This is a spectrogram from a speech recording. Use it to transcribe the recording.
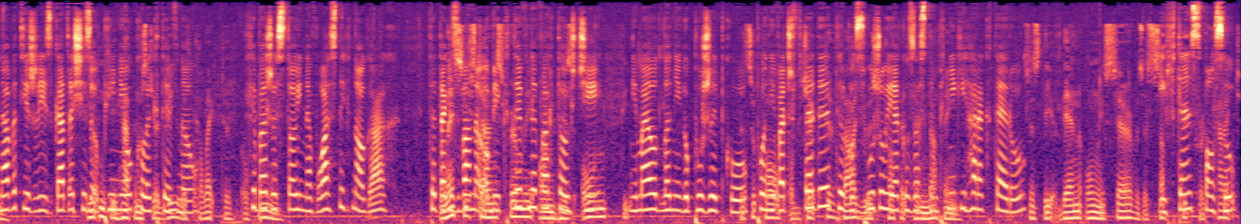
nawet jeżeli zgadza się z opinią kolektywną. Chyba, że stoi na własnych nogach, te tak zwane obiektywne wartości nie mają dla niego pożytku, ponieważ wtedy tylko profit jako zastępniki charakteru, i w ten sposób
